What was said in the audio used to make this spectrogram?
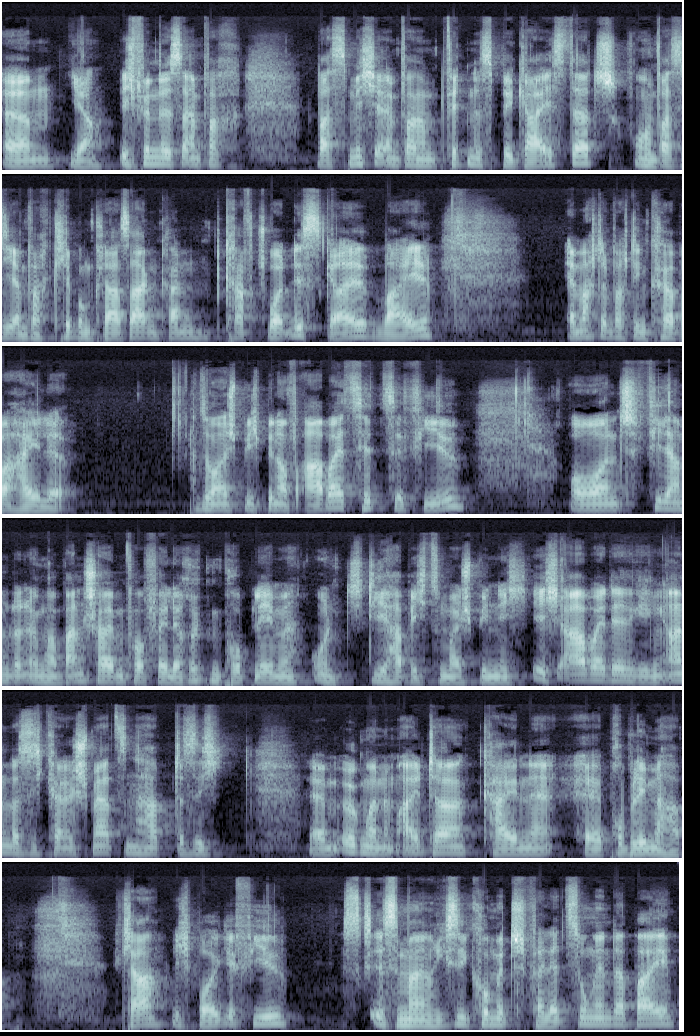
Ähm, ja, ich finde es einfach, was mich einfach im Fitness begeistert und was ich einfach klipp und klar sagen kann, Kraftsport ist geil, weil er macht einfach den Körper heile. Zum Beispiel, ich bin auf Arbeit, sitze viel und viele haben dann irgendwann Bandscheibenvorfälle, Rückenprobleme und die habe ich zum Beispiel nicht. Ich arbeite dagegen an, dass ich keine Schmerzen habe, dass ich ähm, irgendwann im Alter keine äh, Probleme habe. Klar, ich beuge viel. Es ist immer ein Risiko mit Verletzungen dabei.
